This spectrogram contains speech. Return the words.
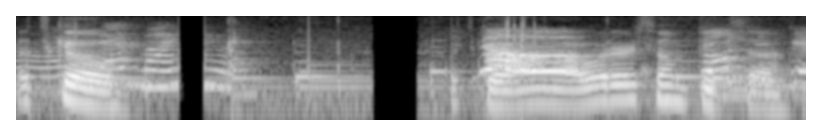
Let's go. That's my home. Let's go. I'm gonna order some pizza.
